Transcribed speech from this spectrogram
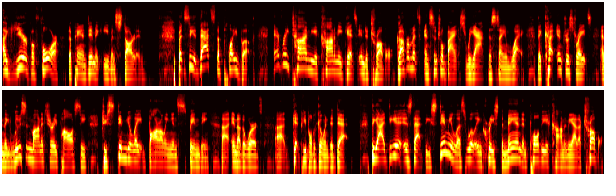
a year before the pandemic even started. But see, that's the playbook. Every time the economy gets into trouble, governments and central banks react the same way. They cut interest rates and they loosen monetary policy to stimulate borrowing and spending. Uh, in other words, uh, get people to go into debt. The idea is that the stimulus will increase demand and pull the economy out of trouble.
